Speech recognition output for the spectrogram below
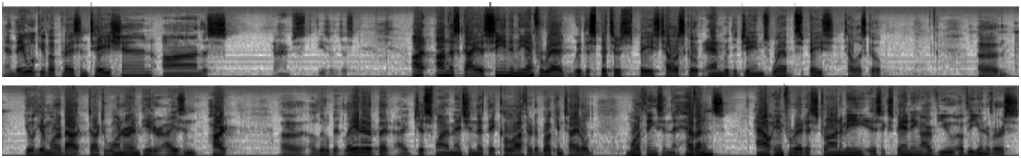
and they will give a presentation on the. These are just on, on the sky as seen in the infrared with the Spitzer Space Telescope and with the James Webb Space Telescope. Um, you'll hear more about Dr. Warner and Peter Eisenhardt uh, a little bit later, but I just want to mention that they co-authored a book entitled More Things in the Heavens, How Infrared Astronomy is Expanding Our View of the Universe,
